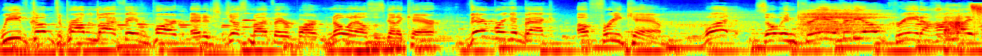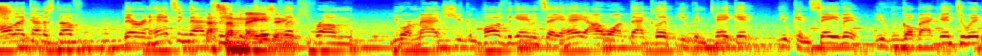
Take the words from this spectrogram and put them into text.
We've come to probably my favorite part, and it's just my favorite part. No one else is gonna care. They're bringing back a free cam. What? So in create a video, create a highlight, That's- all that kind of stuff. They're enhancing that That's so you can amazing. take clips from your match. You can pause the game and say, "Hey, I want that clip." You can take it. You can save it. You can go back into it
